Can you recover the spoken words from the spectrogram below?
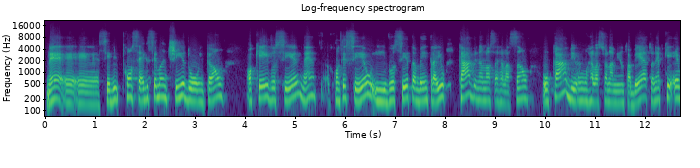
né? É, é, se ele consegue ser mantido ou então ok, você, né, aconteceu e você também traiu, cabe na nossa relação, ou cabe um relacionamento aberto, né, porque é,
